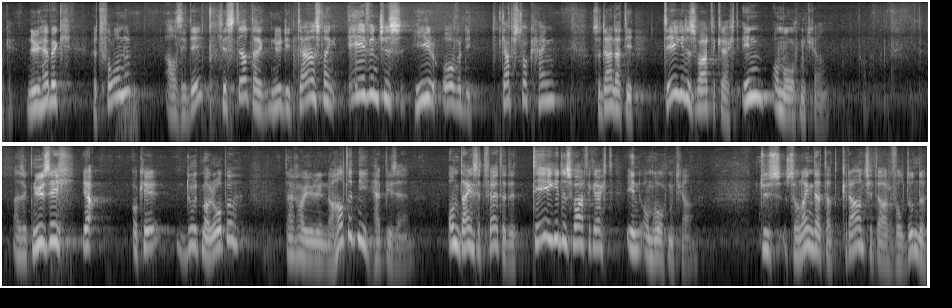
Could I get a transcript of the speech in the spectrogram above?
Oké, nu heb ik het volgende als idee. Gesteld dat ik nu die tuinslang eventjes hier over die kapstok hang, zodat die tegen de zwaartekracht in omhoog moet gaan. Als ik nu zeg, ja, oké, doe het maar open, dan gaan jullie nog altijd niet happy zijn. Ondanks het feit dat het tegen de zwaartekracht in omhoog moet gaan. Dus zolang dat, dat kraantje daar voldoende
